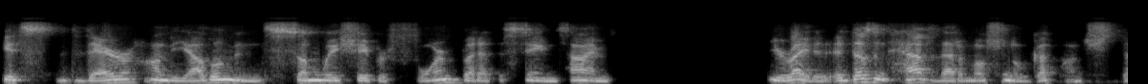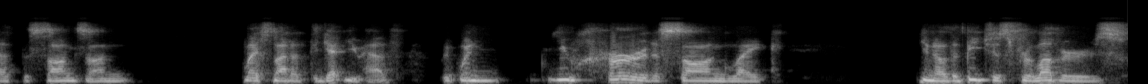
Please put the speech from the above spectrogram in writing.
it's there on the album in some way, shape, or form, but at the same time, you're right, it, it doesn't have that emotional gut punch that the songs on Life's Not Out to Get You have. Like when you heard a song like, you know, The Beach Is for Lovers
